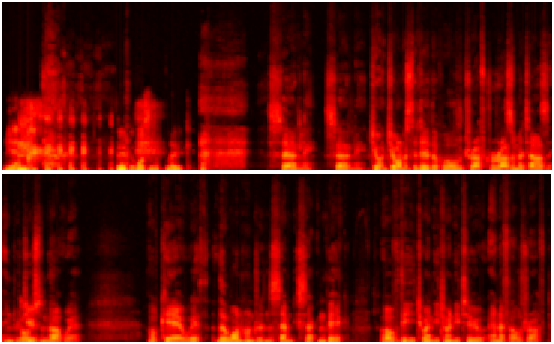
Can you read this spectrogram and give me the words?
Yeah. Proof it wasn't a fluke. Certainly, certainly. Do you, do you, want us to do the whole draft razzmatazz, introduce them that way? Okay, with the 172nd pick of the 2022 NFL Draft,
